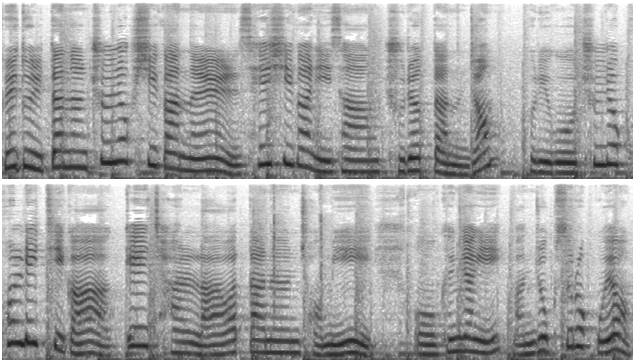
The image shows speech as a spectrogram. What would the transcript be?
그래도 일단은 출력 시간을 3시간 이상 줄였다는 점 그리고 출력 quality가 꽤 잘 나왔다는 점이 어, 굉장히 만족스럽고요.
